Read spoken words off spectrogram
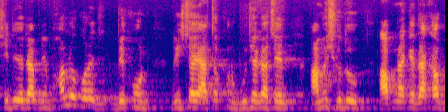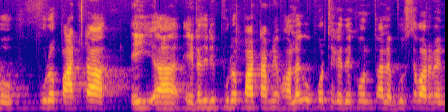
সেটি যদি আপনি ভালো করে দেখুন, নিশ্চয়ই এতক্ষণ বুঝে গেছেন। আমি শুধু আপনাকে দেখাবো পুরো পাঠটা, এই এটা যদি পুরো পাঠটা আপনি ভালো উপর থেকে দেখুন, তাহলে বুঝতে পারবেন।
